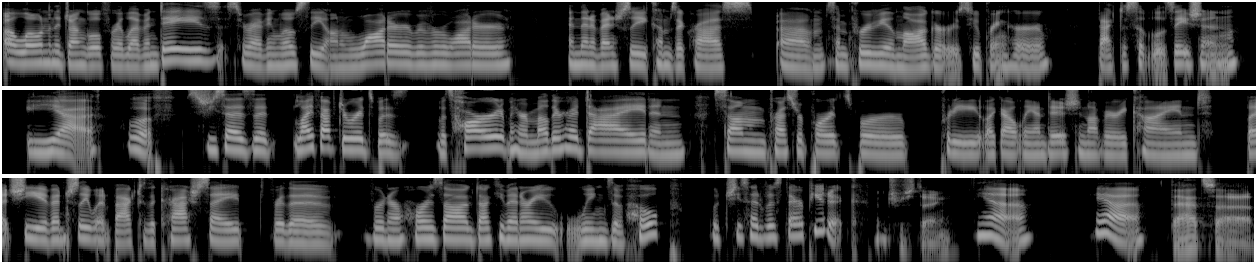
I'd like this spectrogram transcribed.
alone in the jungle for 11 days, surviving mostly on water, river water, and then eventually comes across um, some Peruvian loggers who bring her back to civilization. Yeah, woof. She says that life afterwards was was hard. I mean, her mother had died, and some press reports were pretty like outlandish and not very kind. But she eventually went back to the crash site for the Werner Herzog documentary Wings of Hope, which she said was therapeutic. Interesting. Yeah, yeah, That's uh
